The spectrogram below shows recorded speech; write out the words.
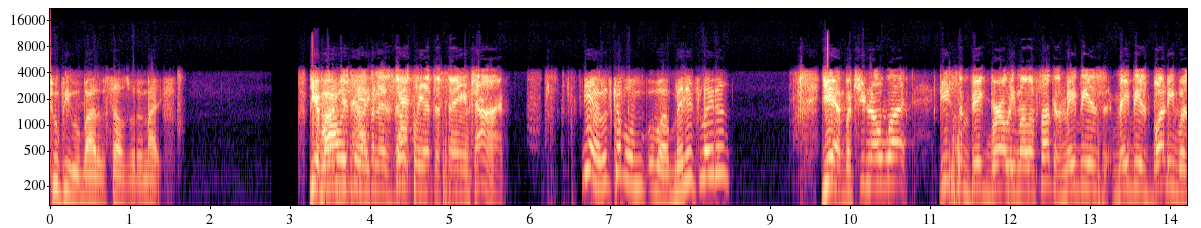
two people by themselves with a knife. yeah, but it didn't like- exactly at the same time. Yeah, it was a couple of what, minutes later. Yeah, but you know what? These some big burly motherfuckers. Maybe his maybe his buddy was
